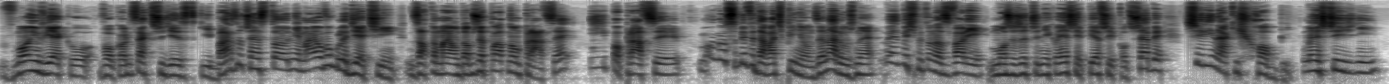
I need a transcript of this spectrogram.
w moim wieku, w okolicach 30, bardzo często nie mają w ogóle dzieci, za to mają dobrze płatną pracę i po pracy mogą sobie wydawać pieniądze na różne, my byśmy to nazwali może rzeczy niekoniecznie pierwszej potrzeby, czyli na jakiś hobby. Mężczyźni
